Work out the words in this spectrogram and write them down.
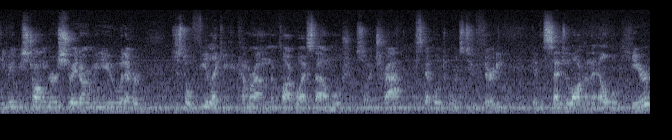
he may be stronger, straight arming you, whatever. You just don't feel like you could come around in a clockwise style motion. So I trap, step out towards 230, get the center lock on the elbow here,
